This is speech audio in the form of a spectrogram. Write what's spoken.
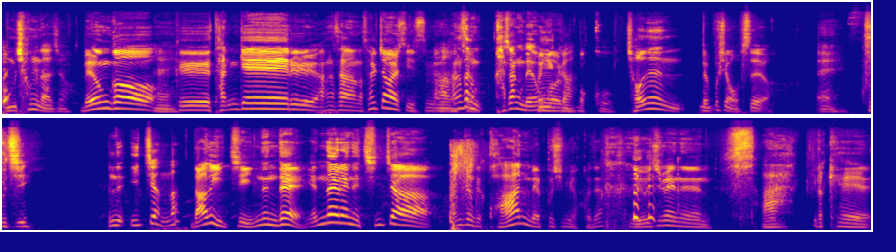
엄청나죠. 매운 거 네. 그 단계를 항상 설정할 수 있으면 아, 항상 가장 매운 그러니까. 걸 먹고 저는 맵부심 없어요. 예, 굳이. 근데 있지 않나? 나도 있지 있는데 옛날에는 진짜 완전 그 과한 맵부심이었거든. 근데 요즘에는 아 이렇게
